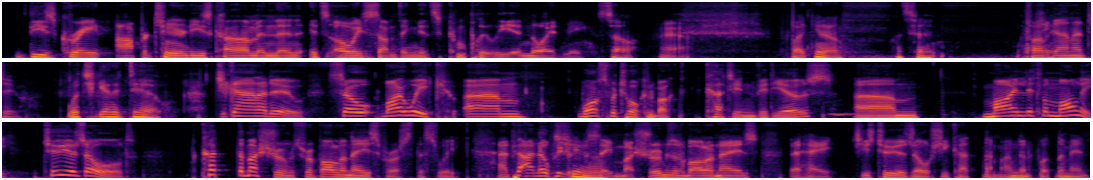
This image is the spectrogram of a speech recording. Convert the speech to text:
these great opportunities come and then it's always something that's completely annoyed me so yeah. But you know, that's it. What Funny. you gonna do? What you gonna do? What you gonna do? So my week, um, whilst we're talking about cutting videos, um, my little Molly, two years old, cut the mushrooms for bolognese for us this week. And I know people are going to Cute. say mushrooms and bolognese, but hey, she's two years old. She cut them. I'm going to put them in.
